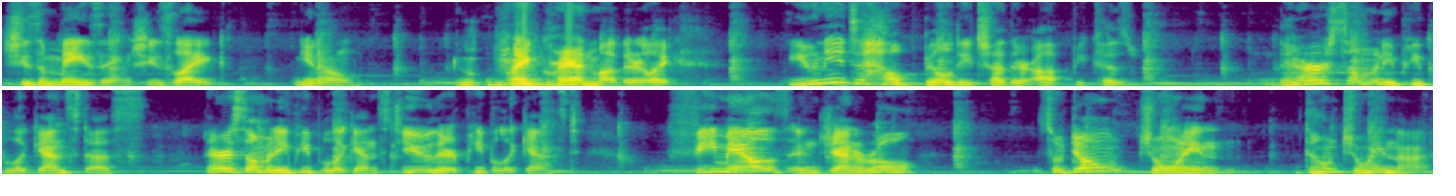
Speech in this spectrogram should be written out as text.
she's amazing. She's like, you know, my grandmother. Like you need to help build each other up because there are so many people against us. There are so many people against you. There are people against females in general. So don't join don't join that.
